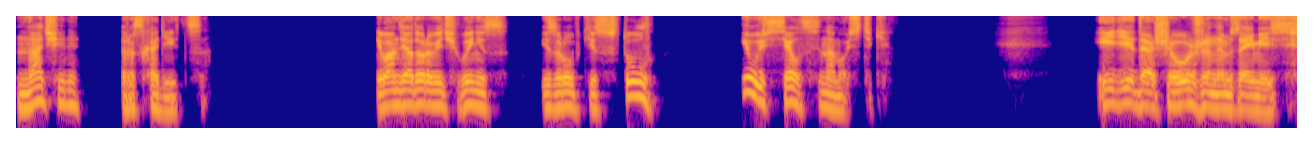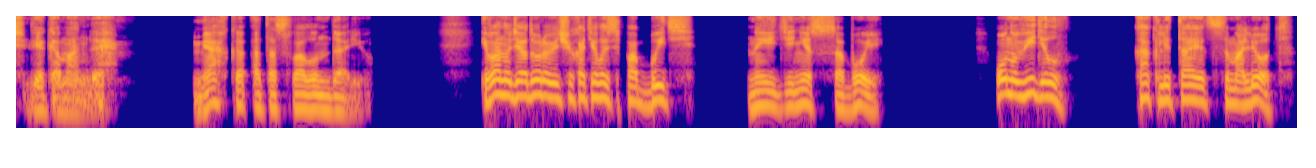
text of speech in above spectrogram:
начали расходиться. Иван Диадорович вынес из рубки стул и уселся на мостике. «Иди, Даша, ужином займись для команды», — мягко отослал он Дарью. Ивану Диадоровичу хотелось побыть наедине с собой. Он увидел как летает самолет,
